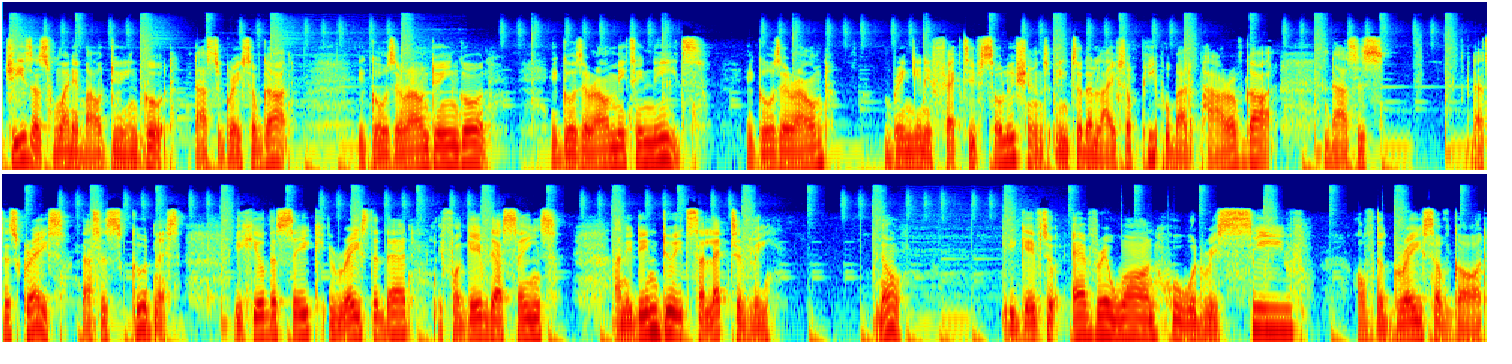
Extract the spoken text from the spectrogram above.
Jesus went about doing good. That's the grace of God. It goes around doing good. It goes around meeting needs. It goes around bringing effective solutions into the lives of people by the power of God. That's his that is grace. That's goodness. He healed the sick, he raised the dead, he forgave their sins, and he didn't do it selectively. No. He gave to everyone who would receive of the grace of God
